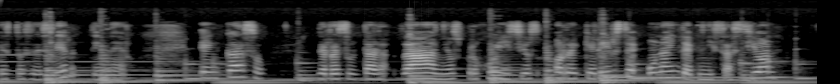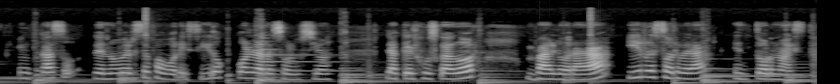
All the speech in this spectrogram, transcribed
esto es decir, dinero. En caso resultar daños, perjuicios o requerirse una indemnización en caso de no verse favorecido con la resolución, la que el juzgador valorará y resolverá en torno a esta.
